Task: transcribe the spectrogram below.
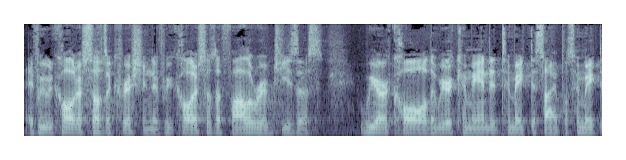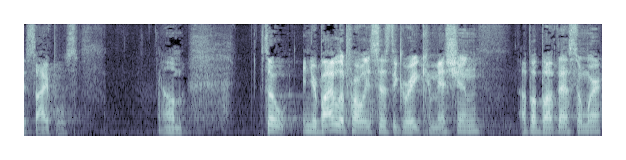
if we would call ourselves a Christian, if we call ourselves a follower of Jesus. We are called and we are commanded to make disciples who make disciples. Um, so in your Bible, it probably says the Great Commission up above that somewhere.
